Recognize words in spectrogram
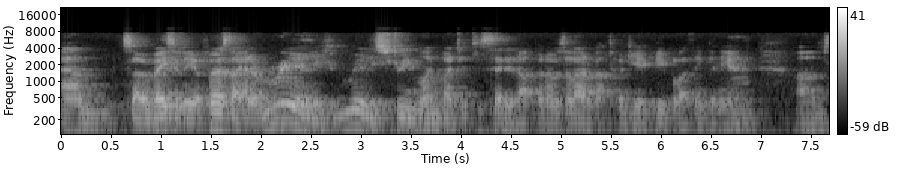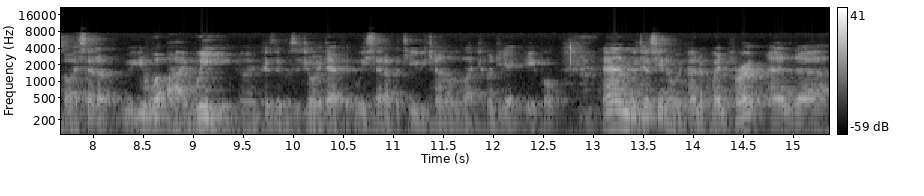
Um, so basically, at first, I had a really, really streamlined budget to set it up, and I was allowed about 28 people, I think, in the end. Um, so I set up, we, because it was a joint effort, we set up a TV channel with like 28 people, and we just, you know, we kind of went for it, and uh,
